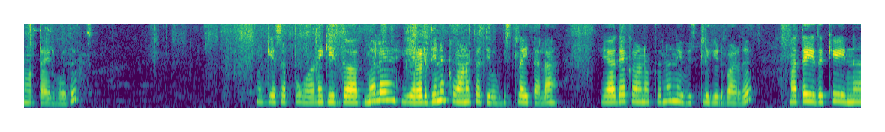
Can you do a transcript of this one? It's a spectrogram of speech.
ನೋಡ್ತಾ ಇರ್ಬೋದು. ನುಗ್ಗೆ ಸೊಪ್ಪು ಒಣಗಿದ್ದಾದಮೇಲೆ ಎರಡು ದಿನಕ್ಕೆ ಒಣಗ್ತೈತಿ. ಇವಾಗ ಬಿಸಿಲೈತಲ್ಲ ಯಾವುದೇ ಕಾರಣಕ್ಕೂ ನೀವು ಬಿಸಿಲಿಗೆ ಇಡಬಾರ್ದು. ಮತ್ತು ಇದಕ್ಕೆ ಇನ್ನು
